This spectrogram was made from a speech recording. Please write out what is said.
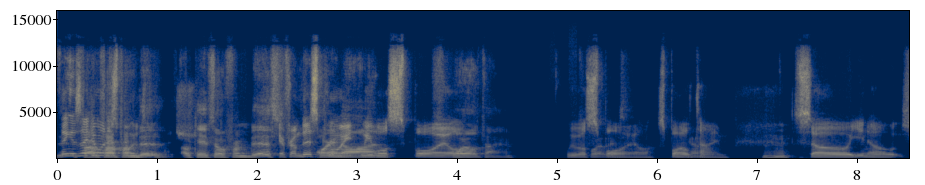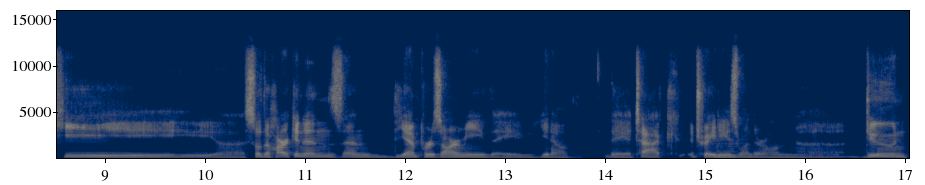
thing is i don't want to spoil from too this- much Okay, so from this Okay, from this point, we will spoil, spoil time. We will spoilers. spoil spoil Yeah. time Mhm. so you know he uh, so the harkonnens and the emperor's army they you know they attack atreides Mhm. when they're on uh, dune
